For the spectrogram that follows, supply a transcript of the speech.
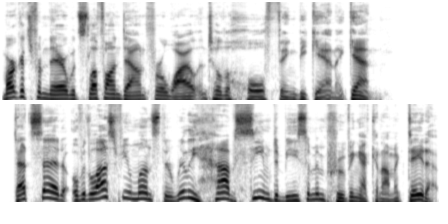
Markets from there would slough on down for a while until the whole thing began again. That said, over the last few months, there really have seemed to be some improving economic data.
